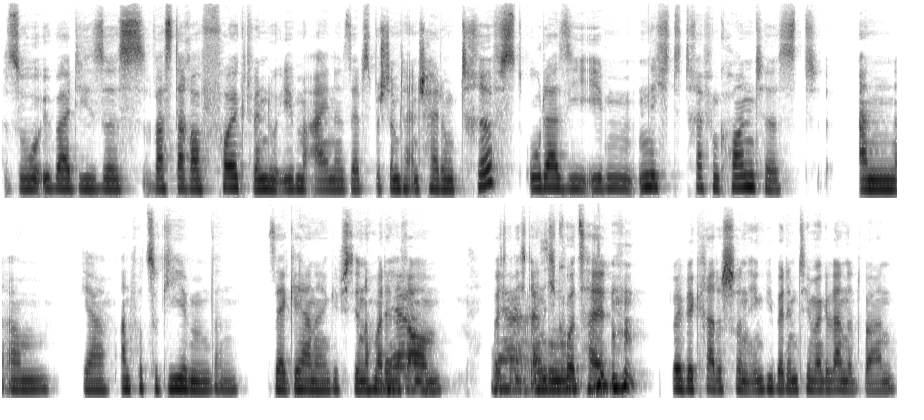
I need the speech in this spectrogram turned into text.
so über dieses, was darauf folgt, wenn du eben eine selbstbestimmte Entscheidung triffst oder sie eben nicht treffen konntest, an ähm, ja, Antwort zu geben? Dann sehr gerne, gebe ich dir nochmal den ja. Raum. Wollte ja, dich da also, nicht kurz halten weil wir gerade schon irgendwie bei dem Thema gelandet waren.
